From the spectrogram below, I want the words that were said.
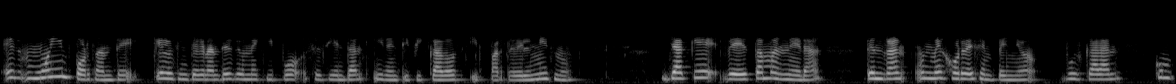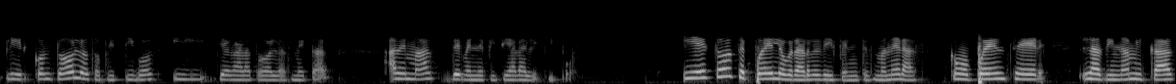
es muy importante que los integrantes de un equipo se sientan identificados y parte del mismo, ya que de esta manera tendrán un mejor desempeño, buscarán cumplir con todos los objetivos y llegar a todas las metas, además de beneficiar al equipo. Y esto se puede lograr de diferentes maneras, como pueden ser las dinámicas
